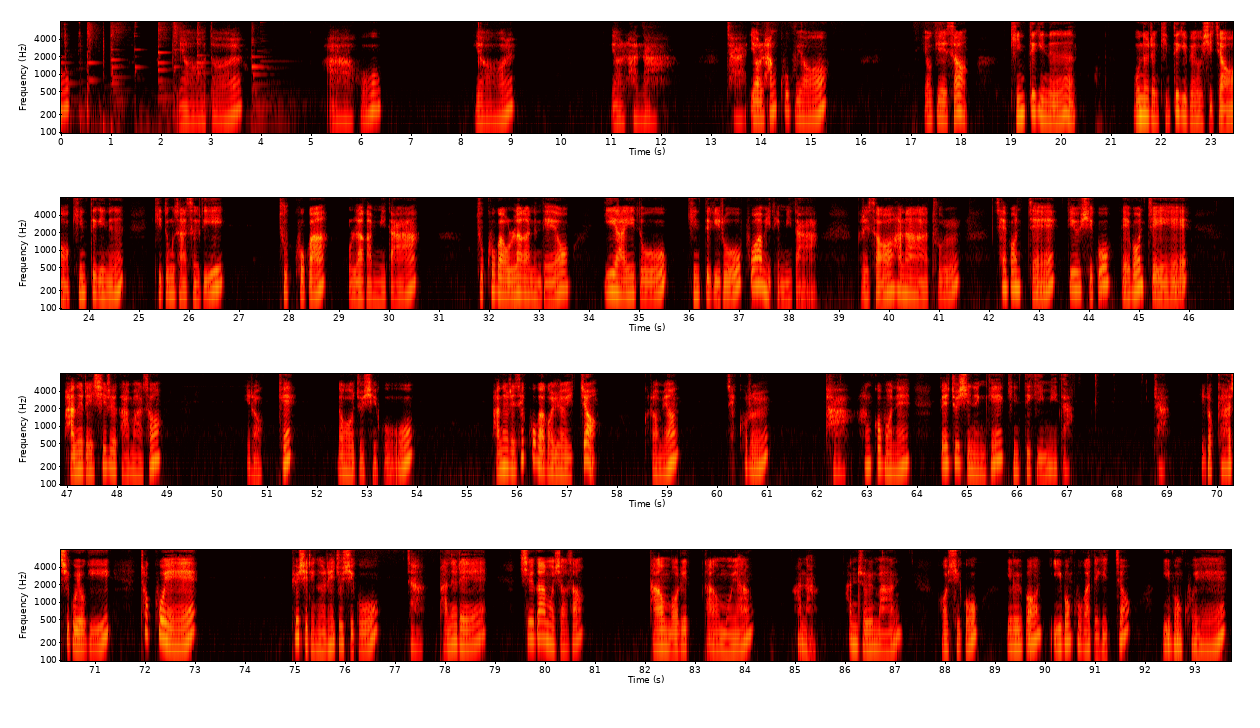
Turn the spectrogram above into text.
코고요. 여기에서 긴뜨기는 오늘은 긴뜨기 배우시죠? 긴뜨기는 기둥사슬이 두 코가 올라갑니다. 두 코가 올라가는데요. 이 아이도 긴뜨기로 포함이 됩니다. 그래서 하나, 둘, 세 번째 띄우시고 네 번째에 바늘에 실을 감아서 이렇게 넣어주시고 바늘에 세 코가 걸려 있죠? 그러면 세 코를 다 한꺼번에 빼주시는 게 긴뜨기입니다. 자, 이렇게 하시고 여기 첫 코에 표시링을 해주시고 자 바늘에 실 감으셔서 다음 머리 다음 모양 하나 한 줄만 거시고 1번 2번 코가 되겠죠? 2번 코에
